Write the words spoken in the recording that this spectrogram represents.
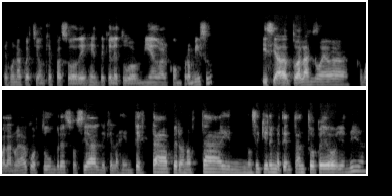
es una cuestión que pasó de gente que le tuvo miedo al compromiso y se adaptó a las nuevas, como a la nueva costumbre social de que la gente está, pero no está y no se quieren meter en tanto peo hoy en día.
